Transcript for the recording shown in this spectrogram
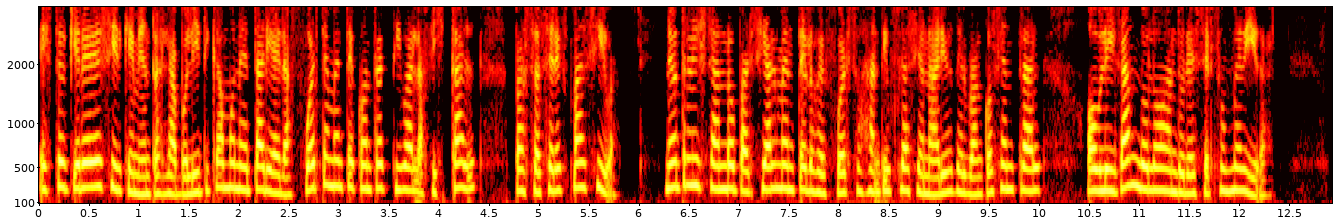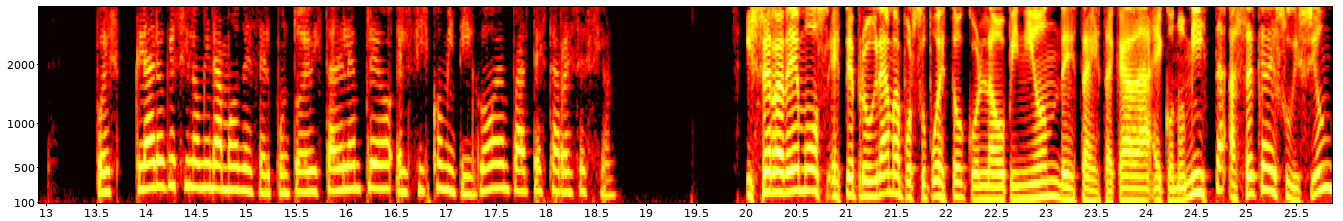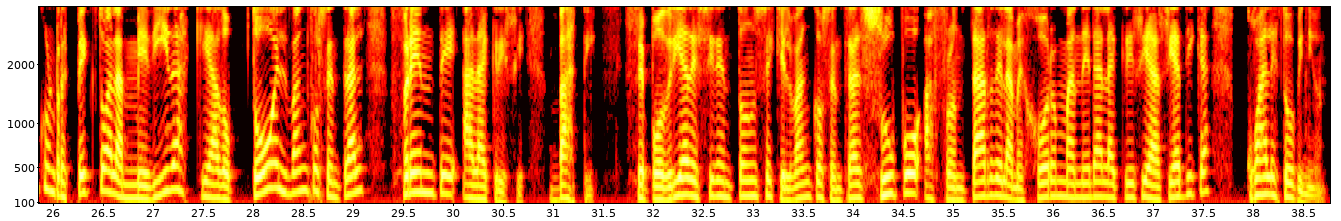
Esto quiere decir que mientras la política monetaria era fuertemente contractiva, la fiscal pasó a ser expansiva, neutralizando parcialmente los esfuerzos antiinflacionarios del Banco Central, obligándolo a endurecer sus medidas. Pues claro que si lo miramos desde el punto de vista del empleo, el fisco mitigó en parte esta recesión. Y cerraremos este programa, por supuesto, con la opinión de esta destacada economista acerca de su visión con respecto a las medidas que adoptó el Banco Central frente a la crisis. Basti, ¿se podría decir entonces que el Banco Central supo afrontar de la mejor manera la crisis asiática? ¿Cuál es tu opinión?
